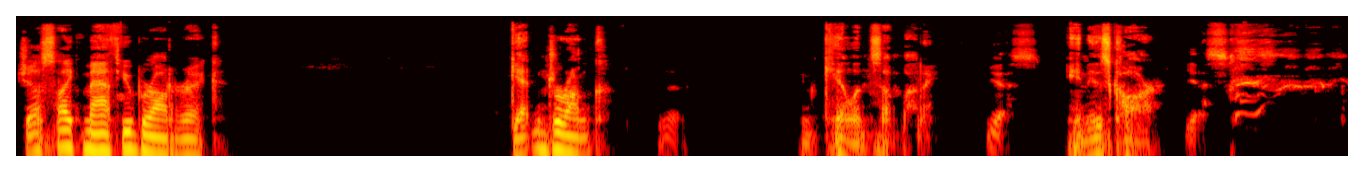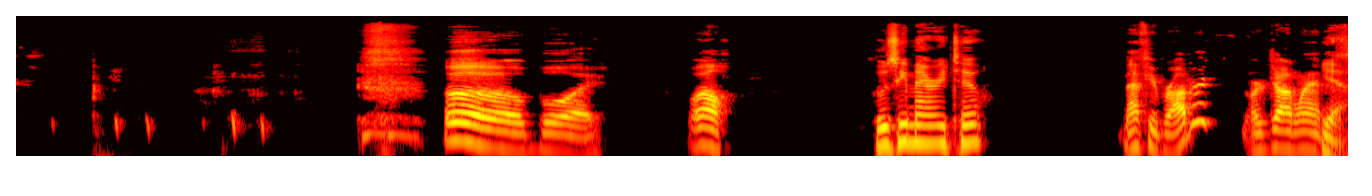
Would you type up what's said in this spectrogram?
Just like Matthew Broderick getting drunk Yeah. and killing somebody Yes. in his car. Yes. oh boy. Well, Who's he married to? Matthew Broderick or John Landis? Yeah.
